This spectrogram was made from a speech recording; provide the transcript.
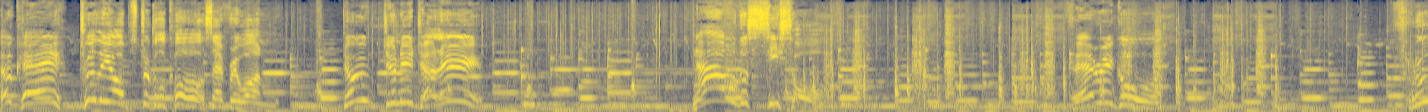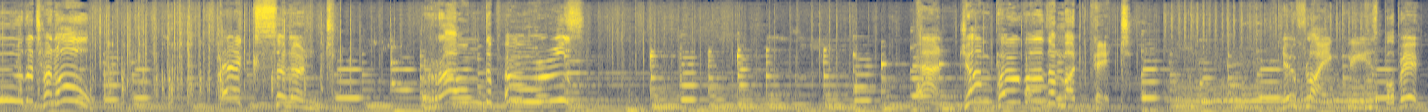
Okay, to the obstacle course, everyone. Don't dilly-dally. Now the seesaw. Very good. Through the tunnel. Excellent. Round the poles. And jump over the mud pit. No flying, please, Bobby.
